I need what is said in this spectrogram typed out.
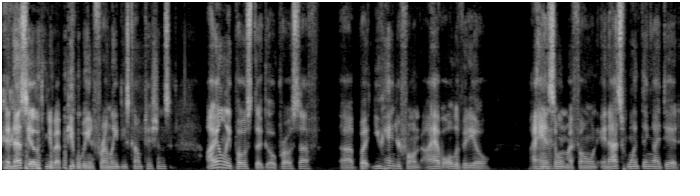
and that's the other thing about people being friendly at these competitions. I only post the GoPro stuff, uh, but you hand your phone. I have all the video. I hand Mhm. someone my phone, and that's one thing I did.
